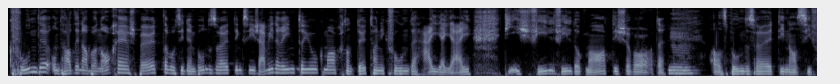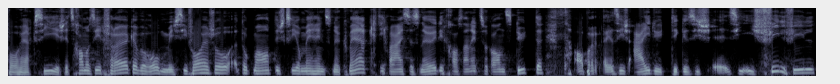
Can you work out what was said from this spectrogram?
gefunden und habe dann aber nachher später, wo sie dann Bundesrätin war, auch wieder ein Interview gemacht und dort habe ich gefunden, hei, hei, hei, die ist viel, viel dogmatischer geworden mhm. als Bundesrätin, als sie vorher war. Jetzt kann man sich fragen, warum? Ist sie vorher schon dogmatisch gewesen und wir haben es nicht gemerkt? Ich weiß es nicht, ich kann es auch nicht so ganz deuten, aber es ist eindeutig, es ist, äh, sie ist viel, viel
